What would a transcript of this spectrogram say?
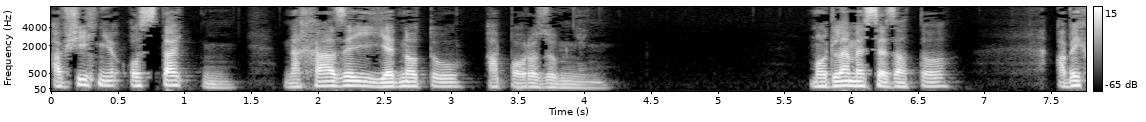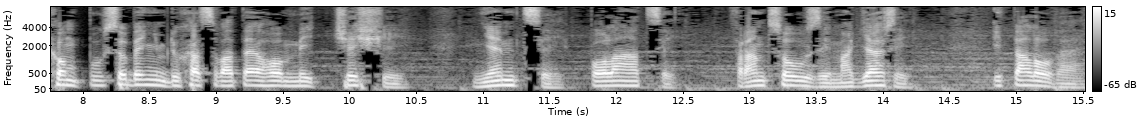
a všichni ostatní nacházejí jednotu a porozumění. Modleme se za to, abychom působením Ducha Svatého my Češi, Němci, Poláci, Francouzi, Maďaři, Italové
